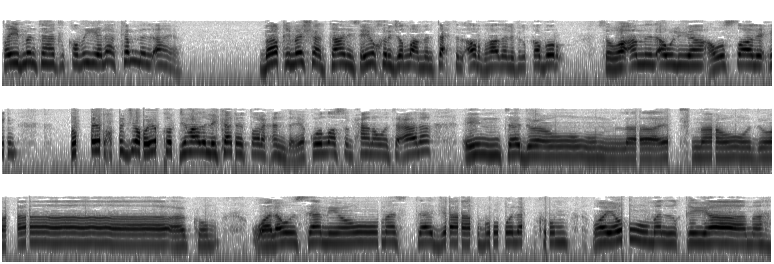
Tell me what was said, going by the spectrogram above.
طيب ما انتهت القضية؟ لا كمل الآية. باقي مشهد ثاني سيخرج الله من تحت الأرض هذا اللي في القبر سواء من الأولياء أو الصالحين. يخرجه ويخرج هذا اللي كان يطرح عنده. يقول الله سبحانه وتعالى إن تدعوهم لا يسمعوا دعاءكم. ولو سمعوا ما استجابوا لكم ويوم القيامة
